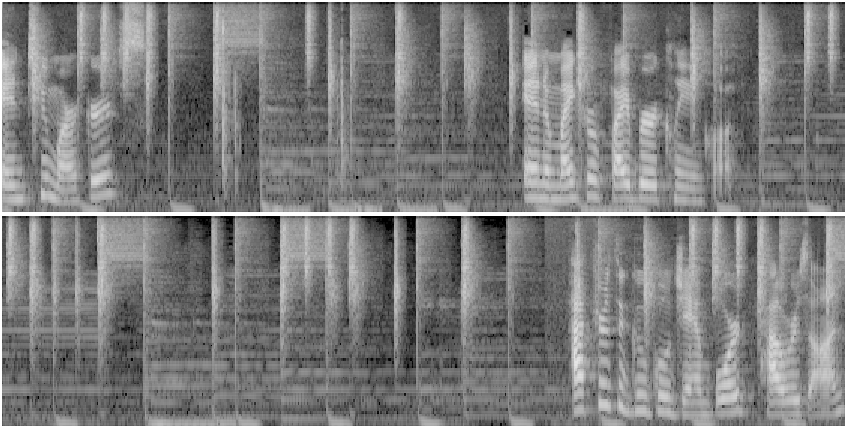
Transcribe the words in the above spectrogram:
and two markers and a microfiber cleaning cloth. After the Google Jamboard powers on,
